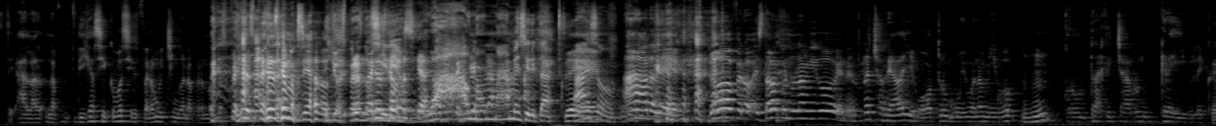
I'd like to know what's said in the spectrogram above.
este, a la, la, dije así como si fuera muy chingona, pero no, esperes, esperes demasiado. Y yo esperando así de, wow, no mames, ahorita. Ah, eso. Ah, órale. No, pero estaba con un amigo en una charreada, llegó otro muy buen amigo, con un traje charro increíble, con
